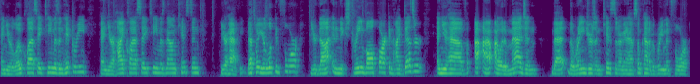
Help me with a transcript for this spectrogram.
and your low class A team is in Hickory and your high class A team is now in Kinston, you're happy. That's what you're looking for. You're not in an extreme ballpark in high desert, and you have. I, I, would imagine that the Rangers and Kinston are going to have some kind of agreement for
